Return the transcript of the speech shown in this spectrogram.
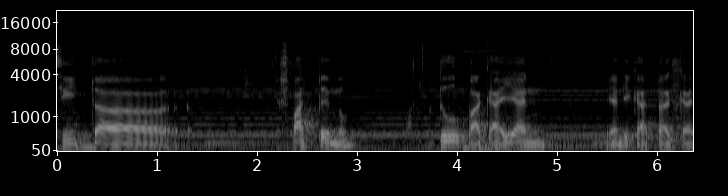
cerita Spartan tu. Tu pakaian yang dikatakan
